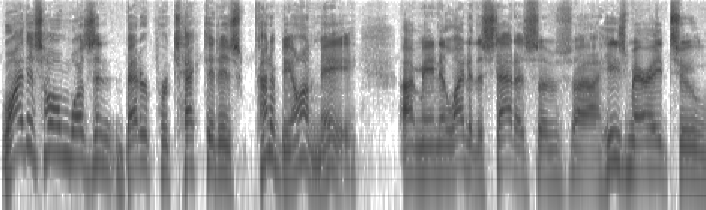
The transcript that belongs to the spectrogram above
Why this home wasn't better protected is kind of beyond me. I mean, in light of the status of uh, he's married to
